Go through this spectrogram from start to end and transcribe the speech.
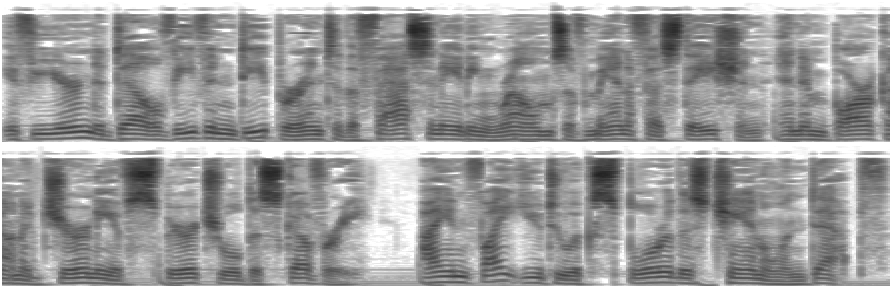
if you yearn to delve even deeper into the fascinating realms of manifestation and embark on a journey of spiritual discovery, I invite you to explore this channel in depth.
